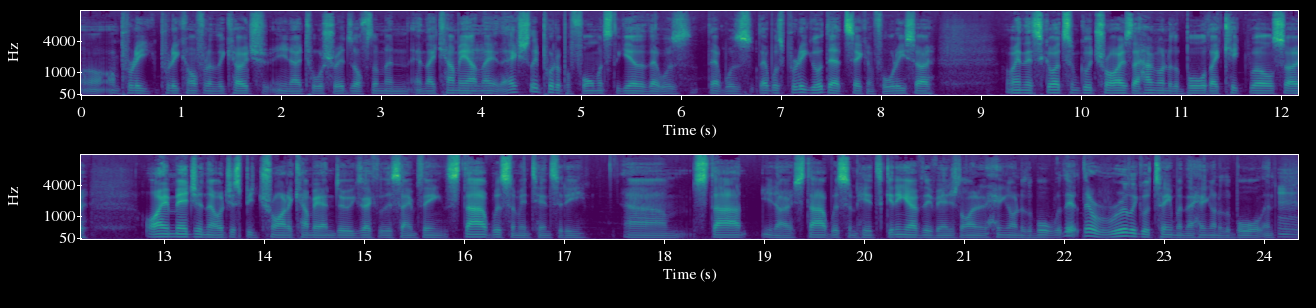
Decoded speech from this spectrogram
I'm pretty pretty confident the coach, you know, tore shreds off them, and, and they come out and they, they actually put a performance together that was that was that was pretty good that second forty. So, I mean, they scored some good tries. They hung onto the ball. They kicked well. So, I imagine they'll just be trying to come out and do exactly the same thing. Start with some intensity. Um, start, you know, start with some hits, getting over the advantage line and hang on to the ball. They're, they're a really good team when they hang on to the ball, and mm.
